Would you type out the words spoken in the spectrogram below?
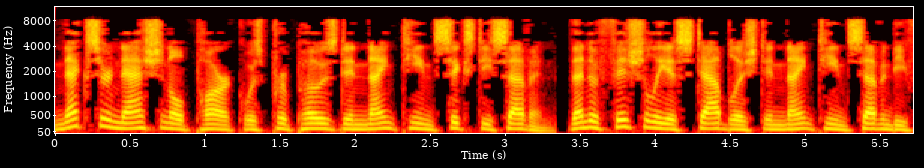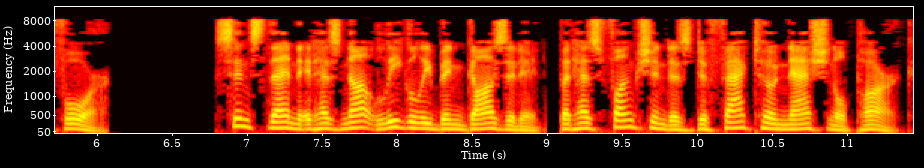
Nech Sar National Park was proposed in 1967, then officially established in 1974. Since then it has not legally been gazetted, but has functioned as de facto national park.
